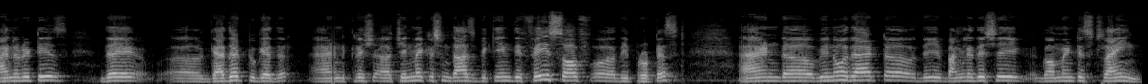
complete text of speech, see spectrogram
minorities they gather together and Krish, uh, chinmay krishnadas became the face of uh, the protest and uh, we know that uh, the bangladeshi government is trying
